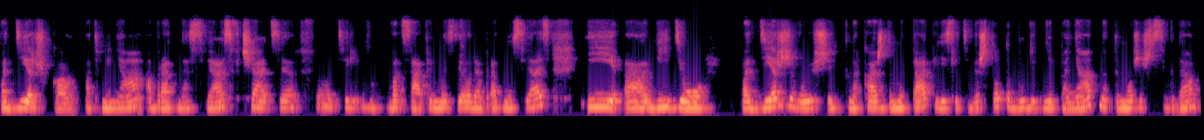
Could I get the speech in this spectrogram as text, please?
поддержка от меня, обратная связь в чате, в, WhatsApp мы сделали обратную связь и а, видео поддерживающий на каждом этапе. Если тебе что-то будет непонятно, ты можешь всегда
